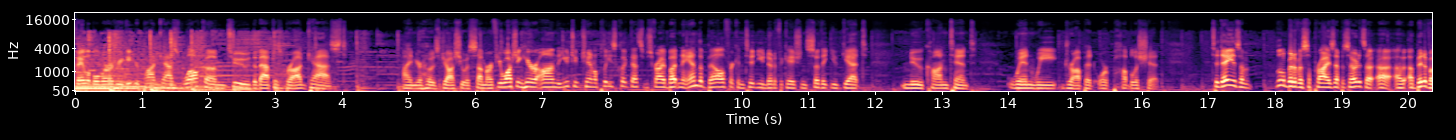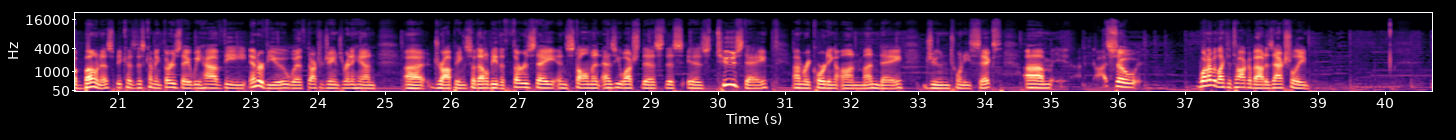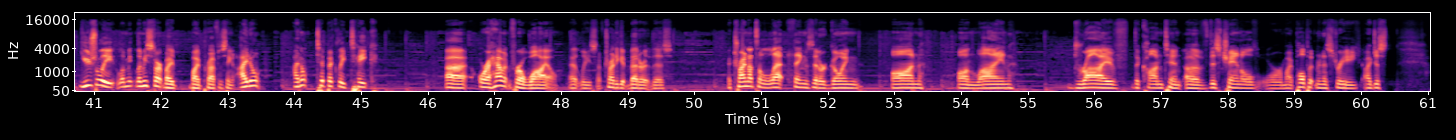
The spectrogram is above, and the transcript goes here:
available wherever you get your podcast. Welcome to the Baptist Broadcast. I am your host, Joshua Sommer. If you're watching here on the YouTube channel, please click that subscribe button and the bell for continued notifications so that you get new content when we drop it or publish it. Today is a little bit of a surprise episode. It's a, a, a, bit of a bonus because this coming Thursday we have the interview with Dr. James Renihan uh, dropping. So that'll be the Thursday installment. As you watch this, this is Tuesday. I'm recording on Monday, June 26th. Um, so, what I would like to talk about is actually usually let me let me start by by prefacing I don't I don't typically take uh, or I haven't for a while at least. I've tried to get better at this. I try not to let things that are going on online drive the content of this channel or my pulpit ministry. I just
